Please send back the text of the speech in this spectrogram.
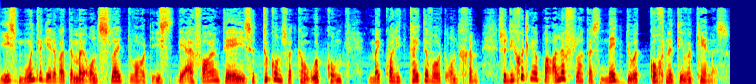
hier's moontlikhede wat in my ontsluit word. Hier's die ervaring te hê, hier's 'n toekoms wat kan oopkom, my kwaliteite word ontgin. So die goed lê op 'n ander vlak as net dood kognitiewe kennis.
